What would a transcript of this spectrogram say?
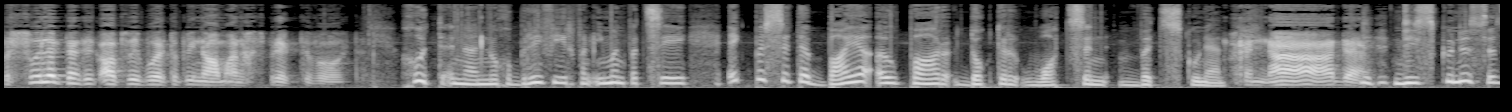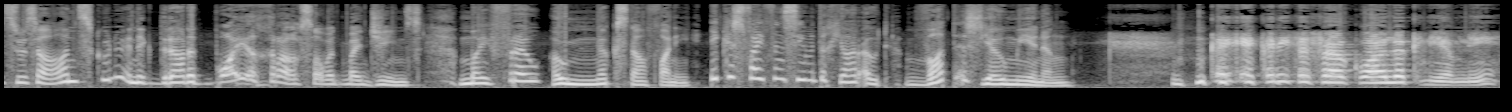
persoonlik dink ek albei behoort op die naam aangespreek te word. Goed, en dan nog 'n brief hier van iemand wat sê ek besit 'n baie ou paar Dr Watson wit skoene. Genade. Die skoene sit soos 'n handskoene en ek dra dit baie graag saam met my jeans. My vrou hou niks daarvan nie. Ek is 75 jaar oud. Wat is jou mening? Kyk, ek kan nie sy vrou kwaadlik neem nie.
